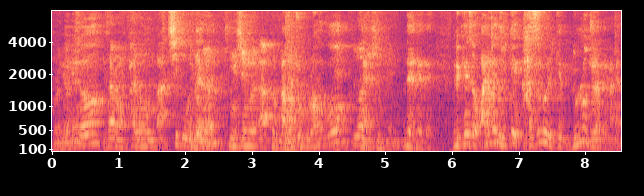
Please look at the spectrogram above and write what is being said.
그러면 여기서 이 사람 발로 막 치고 이러면 네네. 중심을 앞으로 앞쪽으로 하고 네, 쏟아주시면 됩니다. 네네네. 이렇게 해서 완전히 이때 가슴을 이렇게 눌러줘야 되나요?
